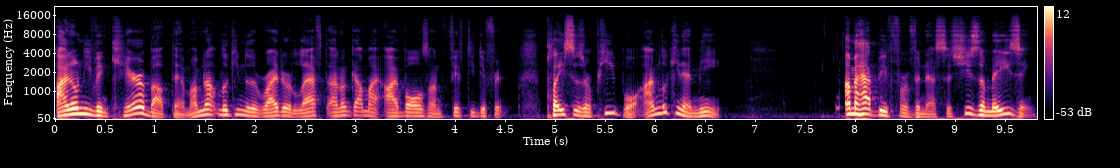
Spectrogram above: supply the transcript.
I don't even care about them. I'm not looking to the right or left. I don't got my eyeballs on 50 different places or people. I'm looking at me. I'm happy for Vanessa. She's amazing.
